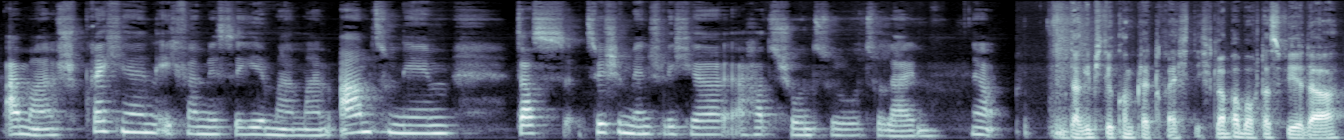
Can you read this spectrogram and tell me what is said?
einmal sprechen, ich vermisse jemanden in meinem Arm zu nehmen. Das Zwischenmenschliche hat schon zu, zu leiden. Ja. Da gebe ich dir komplett recht. Ich glaube aber auch, dass wir da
